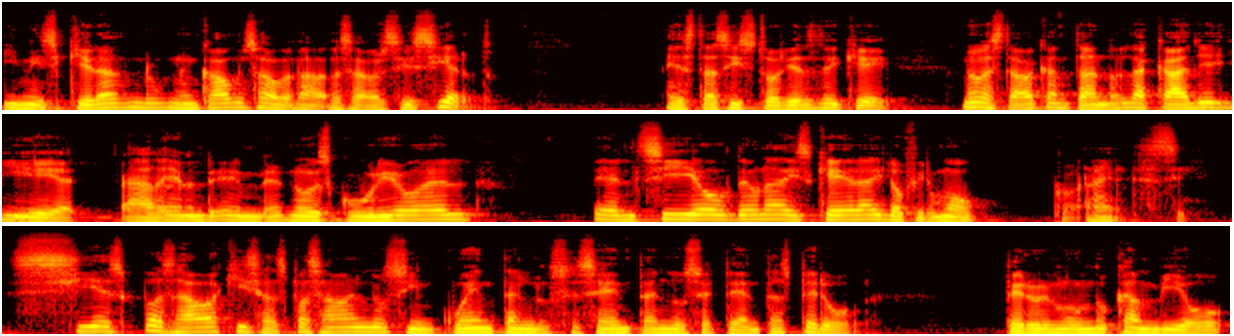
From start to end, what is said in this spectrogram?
y ni siquiera nunca vamos a, saber si es cierto. Estas historias de que, no, estaba cantando en la calle y lo descubrió el, el CEO de una disquera y lo firmó. Correcto, sí si eso pasaba, quizás pasaba en los 50, en los 60, en los 70, pero, pero el mundo cambió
